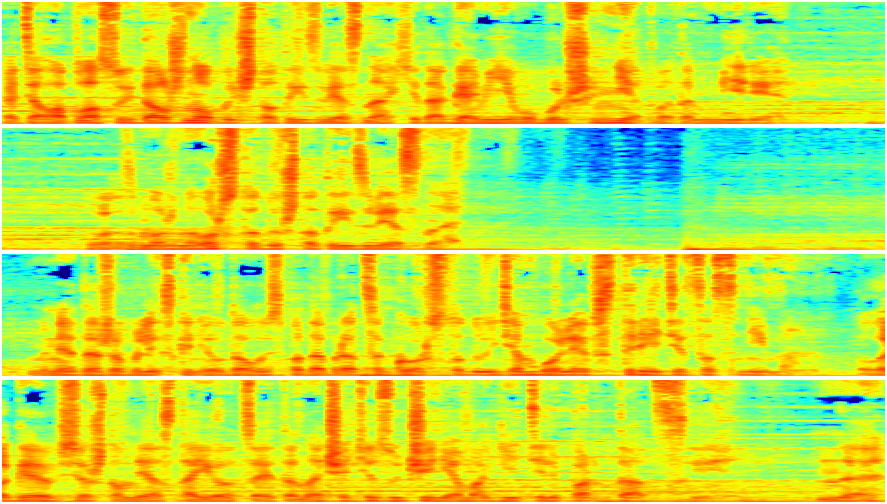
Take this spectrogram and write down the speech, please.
Хотя Лапласу и должно быть что-то известно о Хитагами, его больше нет в этом мире. Возможно, Орстаду что-то известно. Мне даже близко не удалось подобраться к Орстаду и тем более встретиться с ним. Полагаю, все, что мне остается, это начать изучение магии телепортации. Да?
